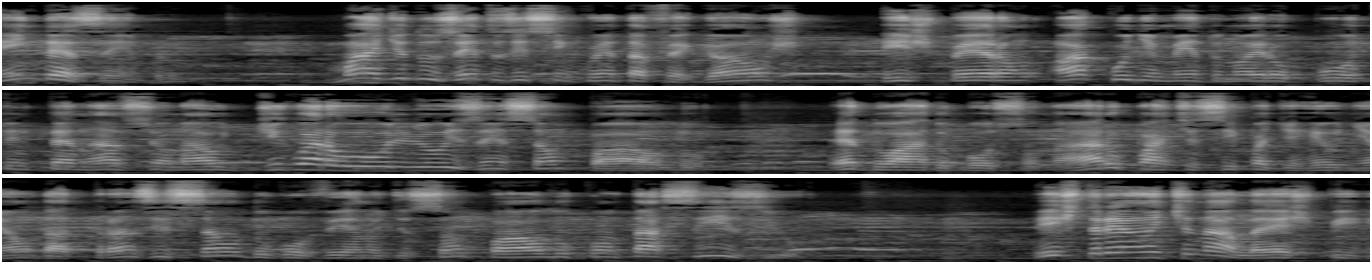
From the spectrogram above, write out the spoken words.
em dezembro. mais de 250 afegãos esperam acolhimento no Aeroporto Internacional de Guarulhos, em São Paulo. Eduardo Bolsonaro participa de reunião da transição do governo de São Paulo com Tarcísio. Estreante na Lespe,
